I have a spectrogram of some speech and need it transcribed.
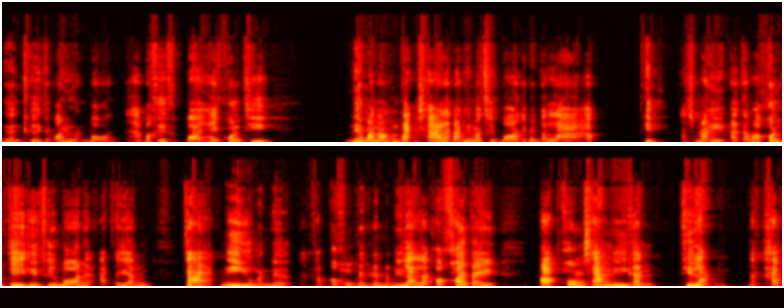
เงินคืนเฉพาะหยวนบอลนะครับ ก็คือปล่อยให้คนที่เรียกว่านักลงทุนต่างชาติแล้วกันที่มาถือบอลที่เป็นดอลลาร์ครับ ผิดอัชมานี่ไปแต่ว่าคนจีนที่ถือบอลเนี่ยอาจจะยัง จ่ายหนี้อยู่เหมือนเดิมนะครับ ก็คงเป็นเทรนแบบนี้แหละแล้วก็ค่อยไปปรับโครงสร้างหนี้กันทีหลังนะครับ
